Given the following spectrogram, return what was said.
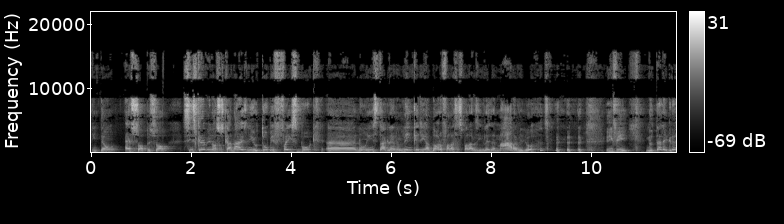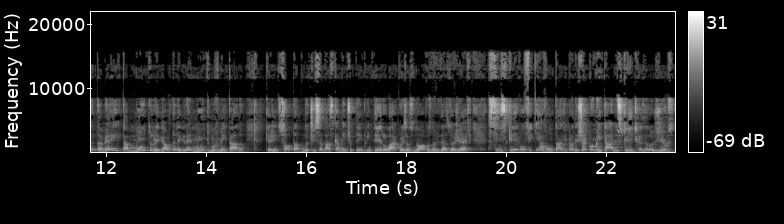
Então, é só, pessoal. Se inscreva em nossos canais no YouTube, Facebook, uh, no Instagram, no LinkedIn. Adoro falar essas palavras em inglês, é maravilhoso. Enfim, no Telegram também, tá muito legal. O Telegram é muito movimentado, que a gente solta notícia basicamente o tempo inteiro lá, coisas novas, novidades do AGF. Se inscrevam, fiquem à vontade para deixar comentários, críticas, elogios,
